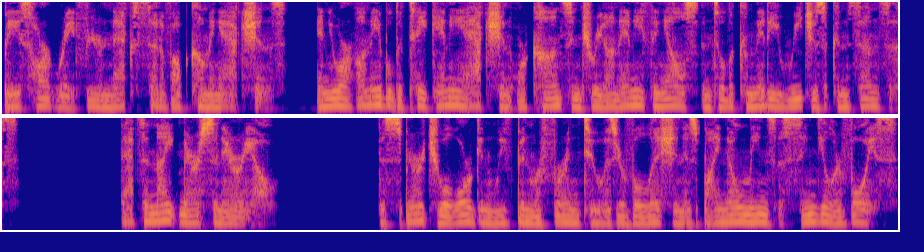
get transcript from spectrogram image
base heart rate for your next set of upcoming actions, and you are unable to take any action or concentrate on anything else until the committee reaches a consensus. That's a nightmare scenario. The spiritual organ we've been referring to as your volition is by no means a singular voice.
